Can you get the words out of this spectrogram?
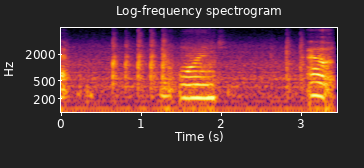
that orange out.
